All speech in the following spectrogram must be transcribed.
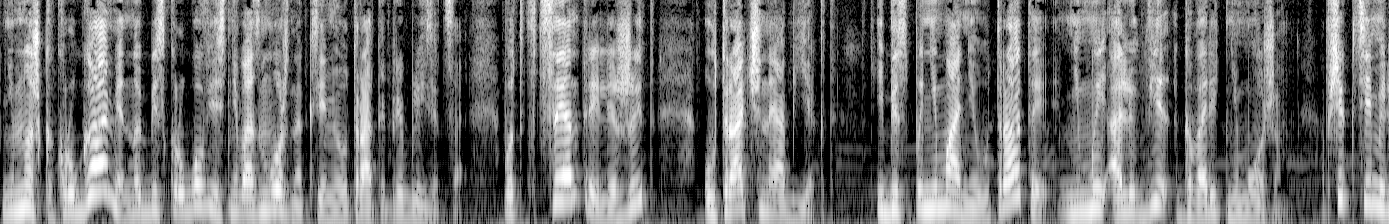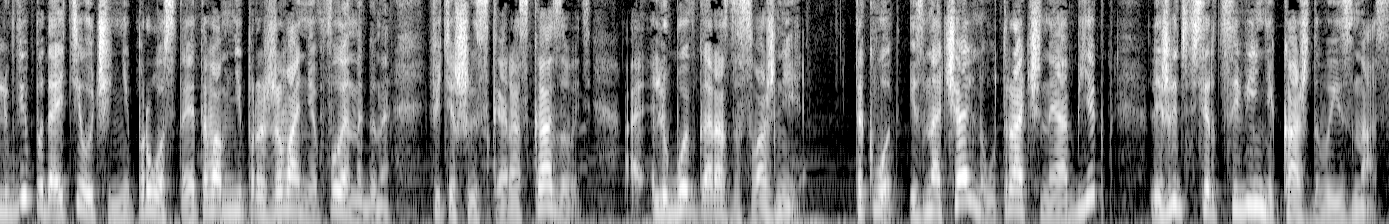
Немножко кругами, но без кругов здесь невозможно к теме утраты приблизиться. Вот в центре лежит утраченный объект. И без понимания утраты мы о любви говорить не можем. Вообще к теме любви подойти очень непросто. Это вам не проживание Фленнегана фетишистское рассказывать. а любовь гораздо сложнее. Так вот, изначально утраченный объект лежит в сердцевине каждого из нас.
